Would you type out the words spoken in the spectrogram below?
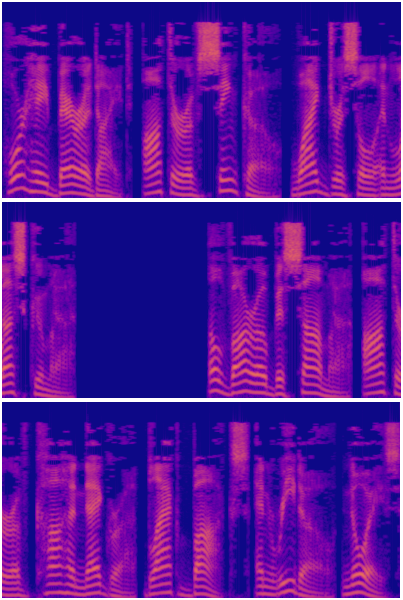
Jorge Baradit, author of Synco, Yggdrasil and Lluscuma. Alvaro Bisama, author of Caja Negra, Black Box, and Ruido, Noise.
